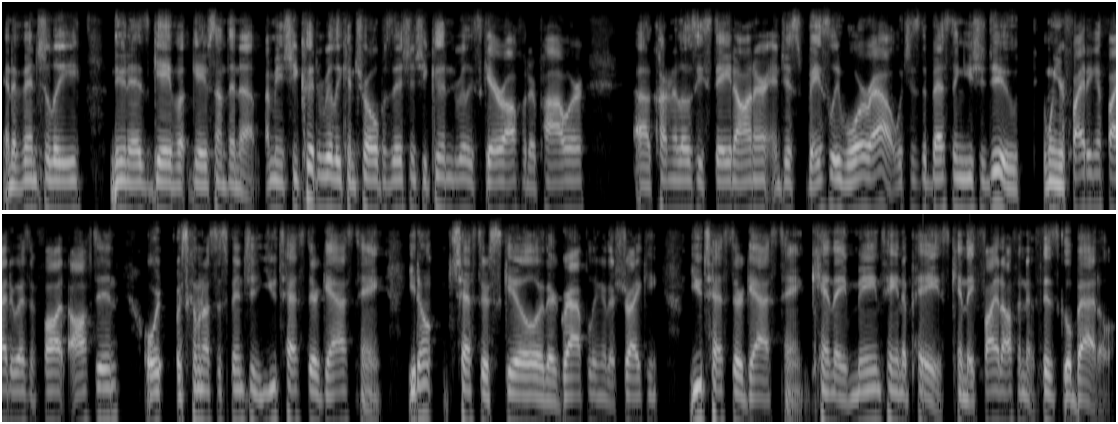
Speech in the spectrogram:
and eventually Nunes gave gave something up. I mean, she couldn't really control position. She couldn't really scare off with her power uh, Carnelossi stayed on her and just basically wore her out, which is the best thing you should do. When you're fighting a fighter who hasn't fought often or, is coming off suspension, you test their gas tank. You don't test their skill or their grappling or their striking. You test their gas tank. Can they maintain a pace? Can they fight off in a physical battle?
